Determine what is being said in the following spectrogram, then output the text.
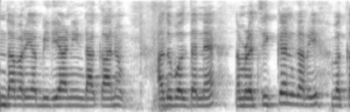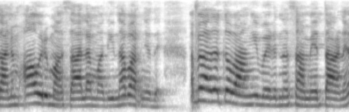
എന്താ പറയുക ബിരിയാണി ഉണ്ടാക്കാനും അതുപോലെ തന്നെ നമ്മുടെ ചിക്കൻ കറി വെക്കാനും ആ ഒരു മസാല മതി എന്നാ പറഞ്ഞത്. അപ്പോൾ അതൊക്കെ വാങ്ങി വരുന്ന സമയത്താണ്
